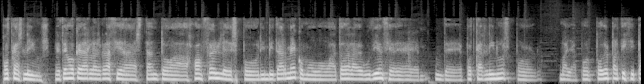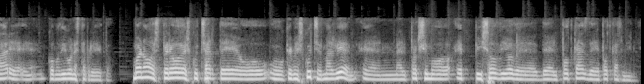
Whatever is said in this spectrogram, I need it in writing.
Podcast Linux. Le tengo que dar las gracias tanto a Juan Febles por invitarme como a toda la audiencia de, Podcast Linux por, vaya, por poder participar, eh, como digo, en este proyecto. Bueno, espero escucharte o, que me escuches más bien en el próximo episodio del podcast de Podcast Linux.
